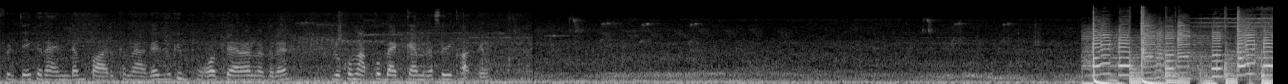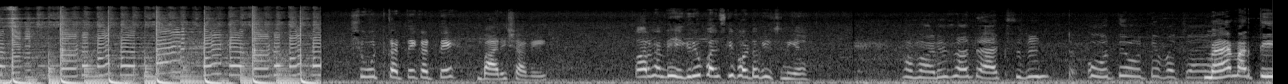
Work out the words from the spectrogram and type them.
फिरते एक रैंडम पार्क में आ गए जो कि बहुत प्यारा लग रहा है। रुको मैं आपको बैक कैमरा से दिखाती हूँ। शूट करते करते बारिश आ गई। और मैं भीग रही हूँ पल्स की फ़ोटो खींचनी है। हमारे साथ एक्सीडेंट होते होते बचा है। मैं मरती।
